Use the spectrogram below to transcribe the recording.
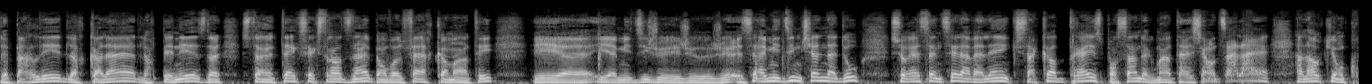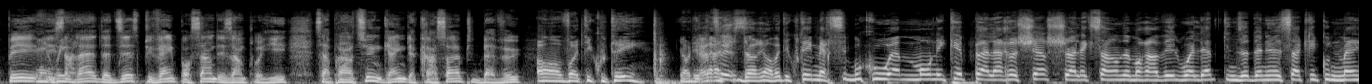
de parler de leur colère, de leur pénis. C'est un texte extraordinaire puis on va le faire commenter et, euh, et midi, je, je, je, à midi, Michel Nadeau sur SNC Lavalin qui s'accorde 13% d'augmentation de salaire alors qu'ils ont coupé eh les salaires de 10 puis 20% des employés. Ça prend-tu une gang de crosseurs puis de baveux? On va t'écouter. Ils ont des parachutes dorés. On va t'écouter. Merci beaucoup à mon équipe à la recherche, Alexandre Moranville, Wallet, qui nous a donné un sacré coup de main.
